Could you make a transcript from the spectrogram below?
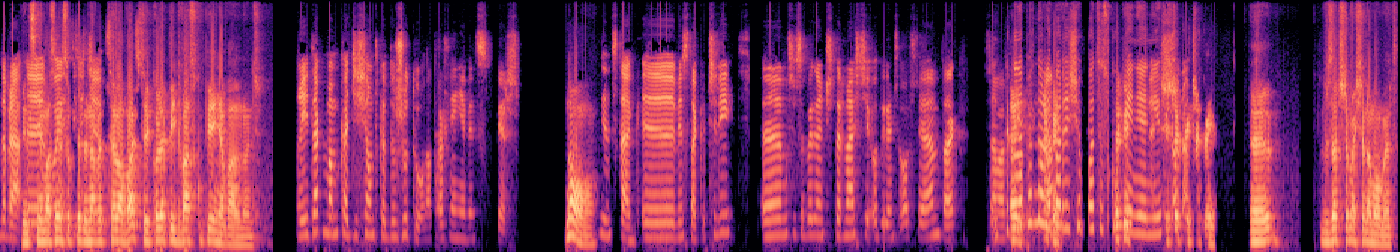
Dobra. Więc y, nie ma sensu wtedy nawet celować, tylko lepiej dwa skupienia walnąć. I tak mam K10 do rzutu na trafienie, więc wiesz. No, Więc tak, y, więc tak, czyli y, muszę sobie dać 14, odjąć 8, tak? Sama Tylko Ej, na pewno czekaj. bardziej się opłaca skupienie niż... czekaj, czekaj. E, zatrzymaj się na moment.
